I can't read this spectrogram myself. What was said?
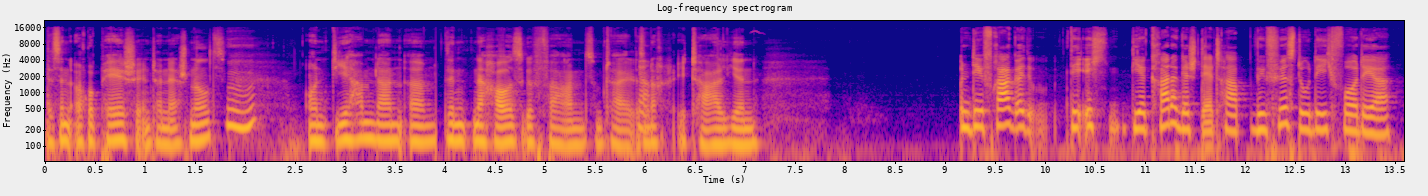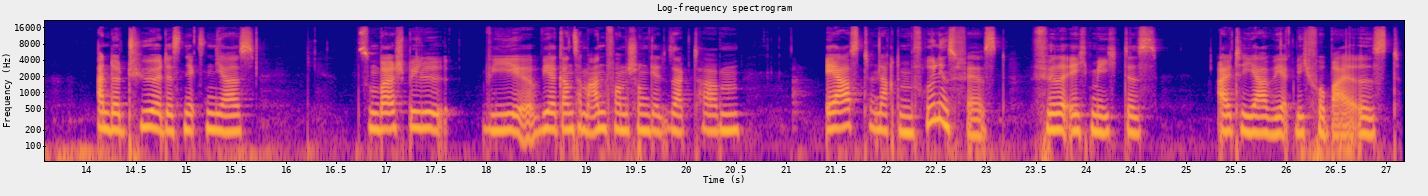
das sind europäische Internationals. Mhm. Und die haben dann, ähm, sind nach Hause gefahren zum Teil, also ja. nach Italien. Und die Frage, die ich dir gerade gestellt habe, wie führst du dich vor der, an der Tür des nächsten Jahres? Zum Beispiel, wie wir ganz am Anfang schon gesagt haben, erst nach dem Frühlingsfest fühle ich mich, dass alte Jahr wirklich vorbei ist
